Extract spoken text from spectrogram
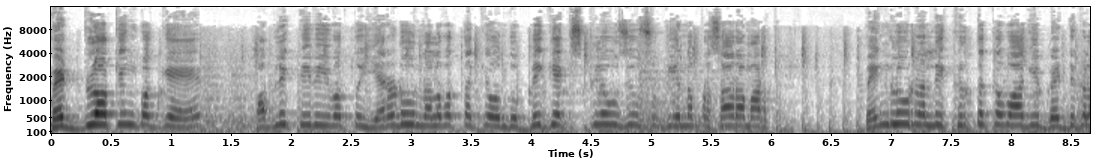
ಬೆಡ್ ಬ್ಲಾಕಿಂಗ್ ಬಗ್ಗೆ ಪಬ್ಲಿಕ್ ಟಿವಿ ಇವತ್ತು ಎರಡು ನಲವತ್ತಕ್ಕೆ ಒಂದು ಬಿಗ್ ಎಕ್ಸ್ಕ್ಲೂಸಿವ್ ಸುದ್ದಿಯನ್ನು ಪ್ರಸಾರ ಮಾಡ್ತು. ಬೆಂಗಳೂರಿನಲ್ಲಿ ಕೃತಕವಾಗಿ ಬೆಡ್ಗಳ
